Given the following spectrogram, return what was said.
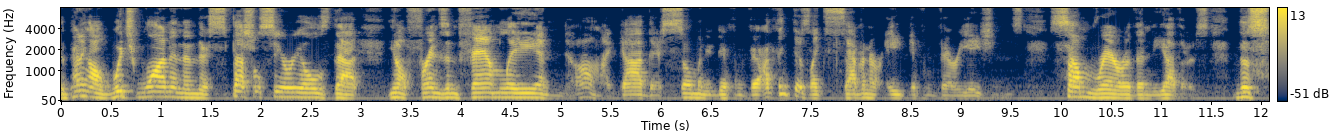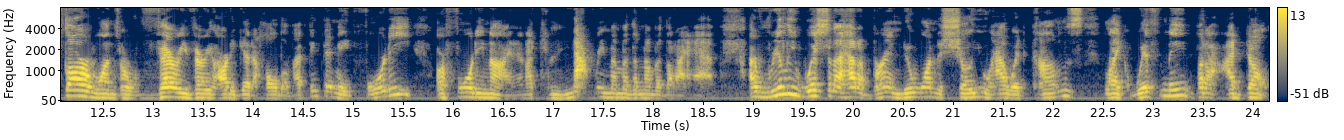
Depending on which one, and then there's special serials that you know friends and family, and oh my god, there's so many different. I think there's like seven or eight different variations, some rarer than the others. The star ones were very very hard to get a hold of. I think they made 40 or 49, and I cannot remember the number that I have. I really wish that I had a brand new one to show you how it comes, like with me, but I, I don't,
